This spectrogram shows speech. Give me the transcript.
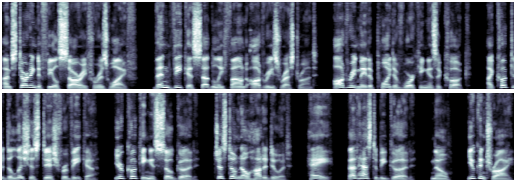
I'm starting to feel sorry for his wife. Then Vika suddenly found Audrey's restaurant. Audrey made a point of working as a cook. I cooked a delicious dish for Vika. Your cooking is so good, just don't know how to do it. Hey, that has to be good. No, you can try.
